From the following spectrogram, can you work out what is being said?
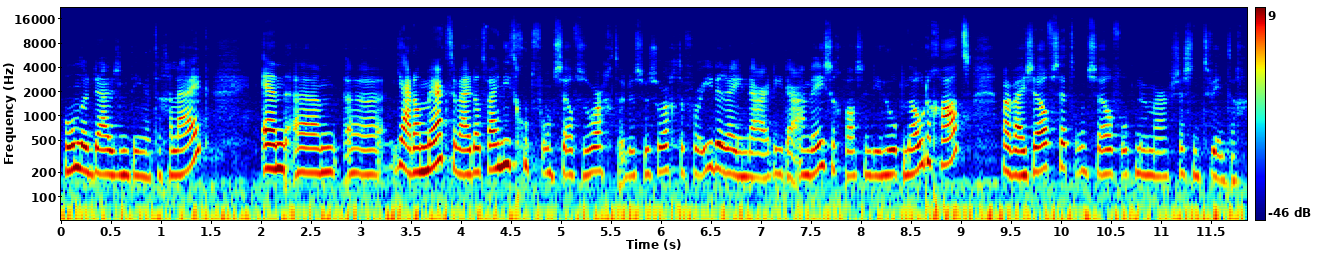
honderdduizend dingen tegelijk. En ehm, eh, ja, dan merkten wij dat wij niet goed voor onszelf zorgden. Dus we zorgden voor iedereen daar die daar aanwezig was en die hulp nodig had. Maar wij zelf zetten onszelf op nummer 26,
